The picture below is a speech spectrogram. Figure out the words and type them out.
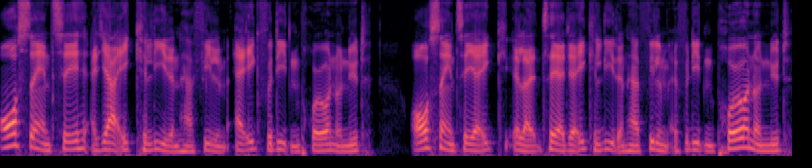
årsagen til, at jeg ikke kan lide den her film, er ikke fordi, den prøver noget nyt. Årsagen til, jeg ikke, eller til, at jeg ikke kan lide den her film, er fordi, den prøver noget nyt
